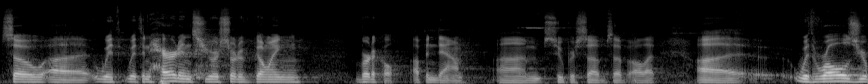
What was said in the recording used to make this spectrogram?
So uh, with, with inheritance, you're sort of going vertical, up and down, um, super sub, sub, all that. Uh, with roles, you're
